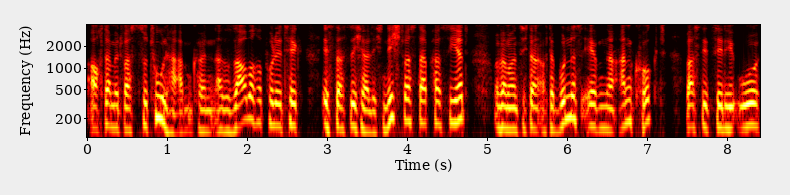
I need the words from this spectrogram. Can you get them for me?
auch damit was zu tun haben können. Also saubere Politik ist das sicherlich nicht, was da passiert. Und wenn man sich dann auf der Bundesebene anguckt, was die CDU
